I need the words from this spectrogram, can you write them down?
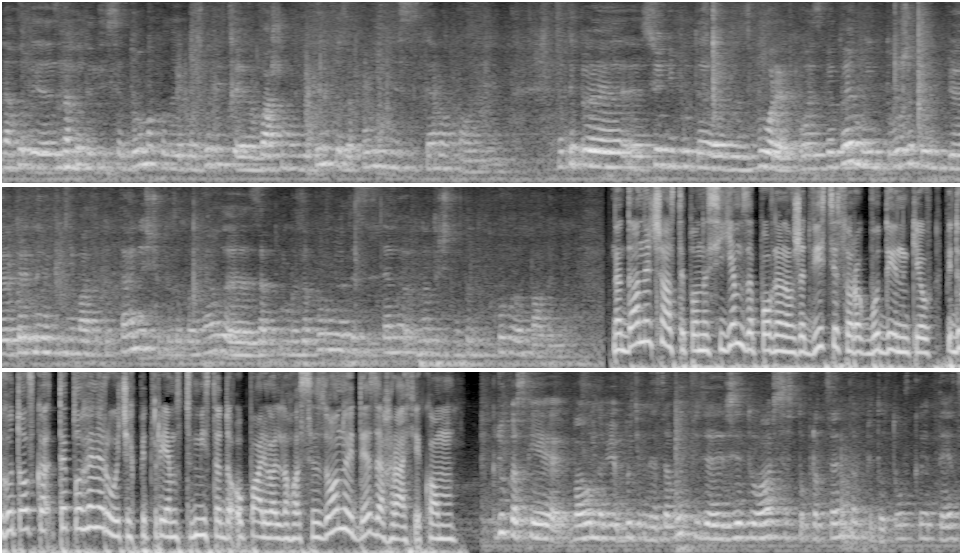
знаходи- знаходитися вдома, коли проходить е, в вашому будинку заповнення системи опалення. Ну, тепер сьогодні буде збори ОСББ, ми теж будемо перед ними піднімати питання, щоб заповняли, заповнювати системи внутрішньобудинкового опалення. На даний час теплоносієм заповнено вже 240 будинків. Підготовка теплогенеруючих підприємств міста до опалювального сезону йде за графіком. Крюковський вагоновідбудівний завод відзвітувався 100% підготовки ТЕЦ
